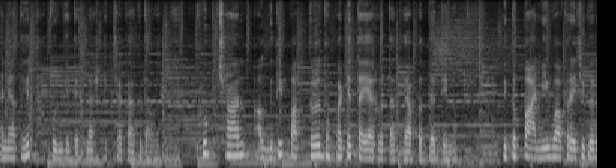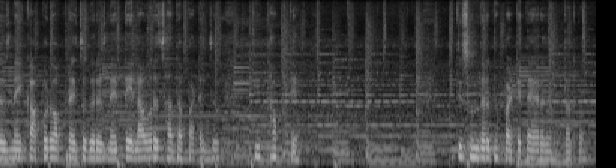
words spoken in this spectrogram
आणि आता हे थापून घेते प्लास्टिकच्या कागदावर. खूप छान अगदी पातळ धपाटे तयार होतात ह्या पद्धतीनं. इथं पाणी वापरायची गरज नाही कापड वापरायचं गरज नाही तेलावरच हा धपाट्याचं ती थापते. किती सुंदर धपाटे तयार होतात बघ.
